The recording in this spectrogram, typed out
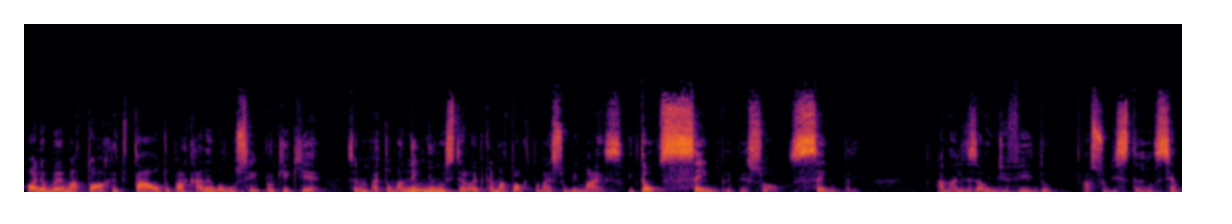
Olha, o meu hematócrito tá alto pra caramba, não sei por que que é. Você não vai tomar nenhum esteroide porque o hematócrito vai subir mais. Então, sempre, pessoal, sempre analisar o indivíduo, a substância,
